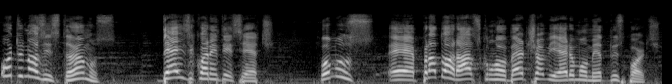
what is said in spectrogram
onde nós estamos? 10h47. Vamos é, para Dourados com Roberto Xavier, o momento do esporte.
